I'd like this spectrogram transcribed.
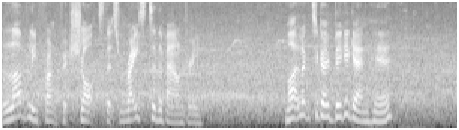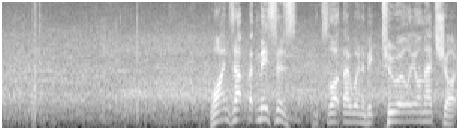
Lovely front foot shot that's raced to the boundary. Might look to go big again here. Winds up but misses. Looks like they went a bit too early on that shot.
